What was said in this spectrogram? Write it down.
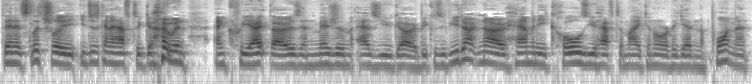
then it's literally you're just going to have to go and, and create those and measure them as you go. Because if you don't know how many calls you have to make in order to get an appointment,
